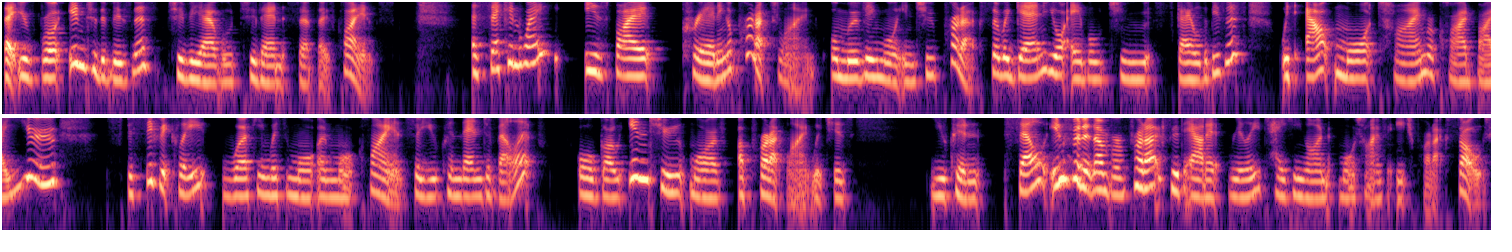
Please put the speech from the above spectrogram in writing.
that you've brought into the business to be able to then serve those clients. A second way is by creating a product line or moving more into products. So, again, you're able to scale the business without more time required by you, specifically working with more and more clients. So, you can then develop or go into more of a product line, which is you can sell infinite number of products without it really taking on more time for each product sold.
